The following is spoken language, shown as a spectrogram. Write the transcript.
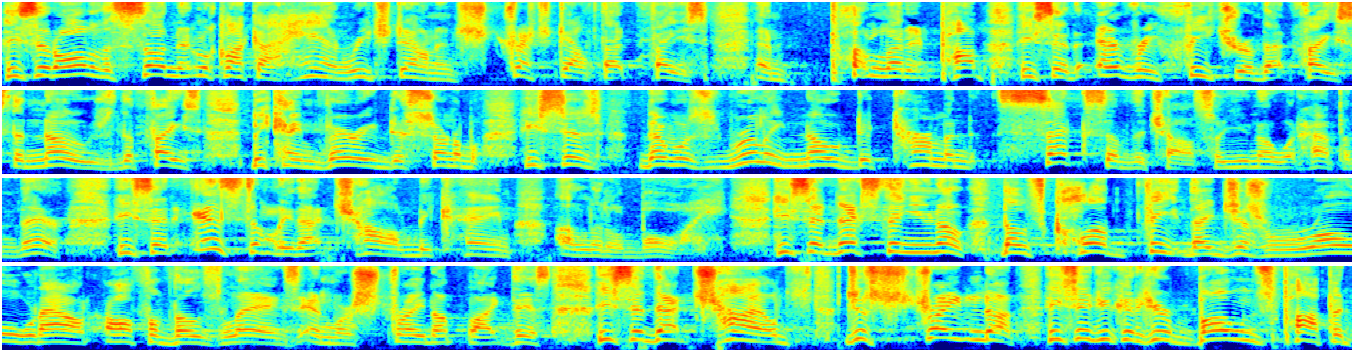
He said, all of a sudden, it looked like a hand reached down and stretched out that face and let it pop. He said every feature of that face, the nose, the face, became very discernible. He says there was really no determined sex of the child, so you know what happened there. He said instantly that child became a little boy. He said next thing you know, those club feet, they just rolled out off of those legs and were straight up like this. He said that child just straightened up. He said you could hear bones popping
